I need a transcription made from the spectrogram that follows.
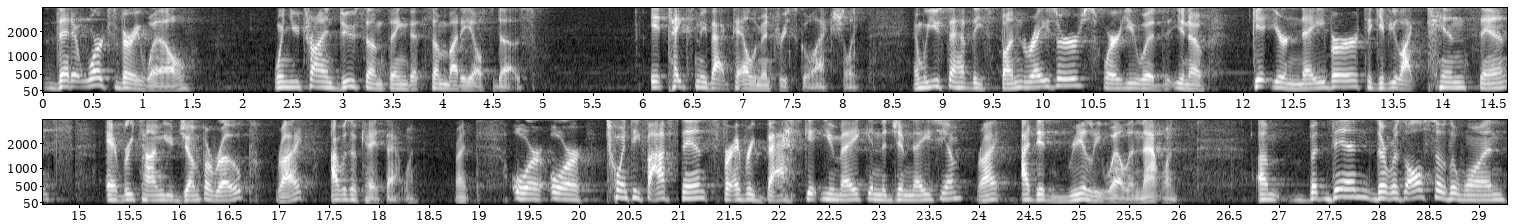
that it works very well when you try and do something that somebody else does. It takes me back to elementary school, actually. And we used to have these fundraisers where you would, you know, get your neighbor to give you like 10 cents every time you jump a rope, right? I was okay at that one, right? Or, or 25 cents for every basket you make in the gymnasium, right? I did really well in that one. Um, but then there was also the one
